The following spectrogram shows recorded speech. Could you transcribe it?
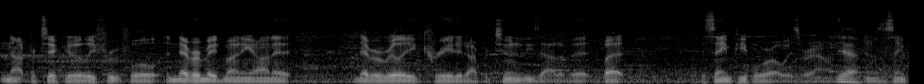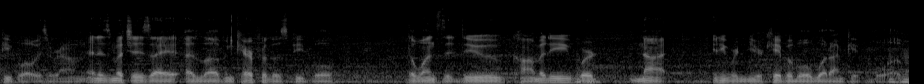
not particularly fruitful, and never made money on it. Never really created opportunities out of it, but the same people were always around. Yeah. And it was the same people always around. And as much as I, I love and care for those people, the ones that do comedy mm-hmm. were not anywhere near capable of what I'm capable of. Mm-hmm.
